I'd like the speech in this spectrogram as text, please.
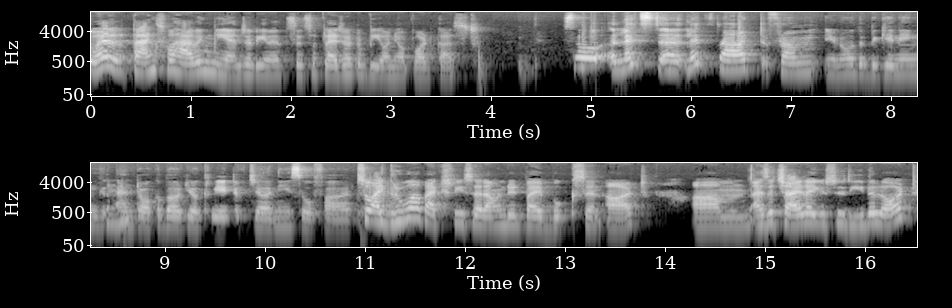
Well, thanks for having me, Angeline. It's, it's a pleasure to be on your podcast. So uh, let's uh, let's start from you know the beginning Mhm. and talk about your creative journey so far. So I grew up actually surrounded by books and art. Um, as a child, I used to read a lot.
